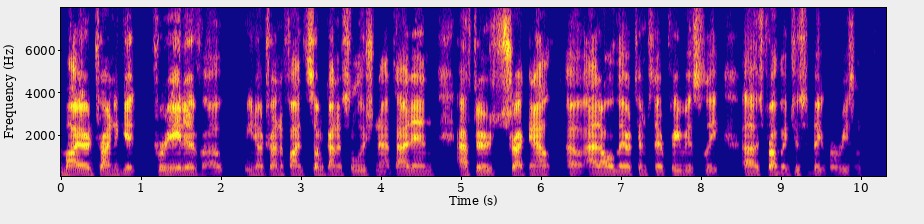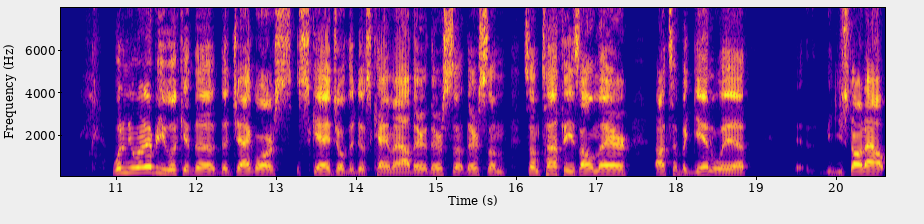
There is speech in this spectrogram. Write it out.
Meyer trying to get creative uh, you know, trying to find some kind of solution at tight end after striking out uh, at all their attempts there previously uh, is probably just as big of a reason. When whenever you look at the the Jaguars schedule that just came out, there there's some there's some some toughies on there uh, to begin with. You start out,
